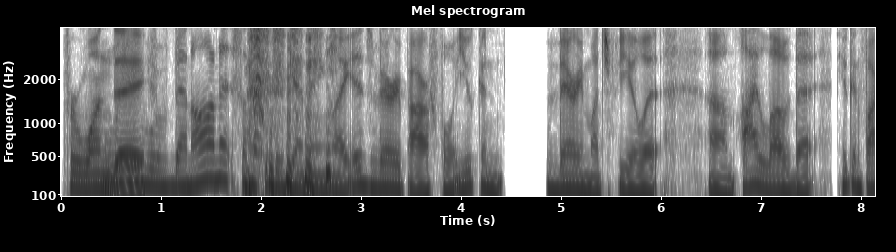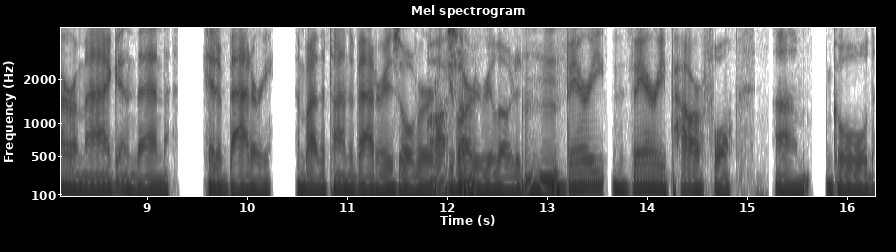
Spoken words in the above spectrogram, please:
for one day. We've been on it since the beginning. like it's very powerful. You can very much feel it. Um, I love that you can fire a mag and then hit a battery, and by the time the battery is over, you've already reloaded. Mhm. Very, very powerful um, gold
